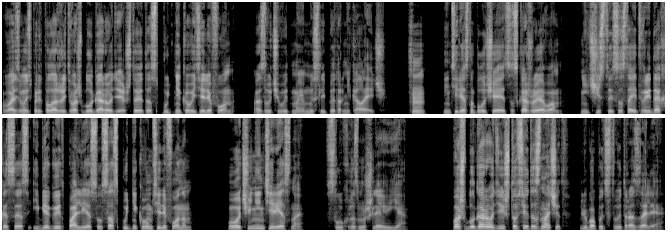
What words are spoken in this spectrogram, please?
«Возьмусь предположить, ваше благородие, что это спутниковый телефон», озвучивает мои мысли Петр Николаевич. «Хм, интересно получается, скажу я вам. Нечистый состоит в рядах СС и бегает по лесу со спутниковым телефоном. Очень интересно, вслух размышляю я. «Ваше благородие, что все это значит?» — любопытствует Розалия.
